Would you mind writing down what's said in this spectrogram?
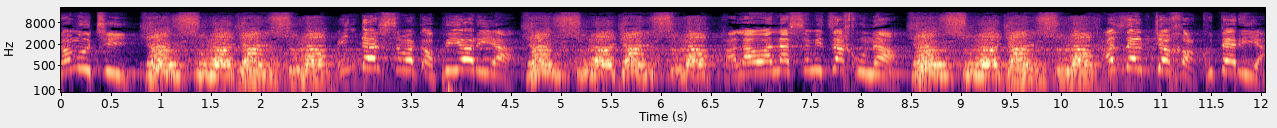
გამოჩი ჯანსულა ჯანსულა. მინდერსმაკა პიორია ჯანსულა ჯანსულა. ფალავანას მიძახუნა ჯანსულა ჯანსულა. ხაზელბჯოხა ქუტერია.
